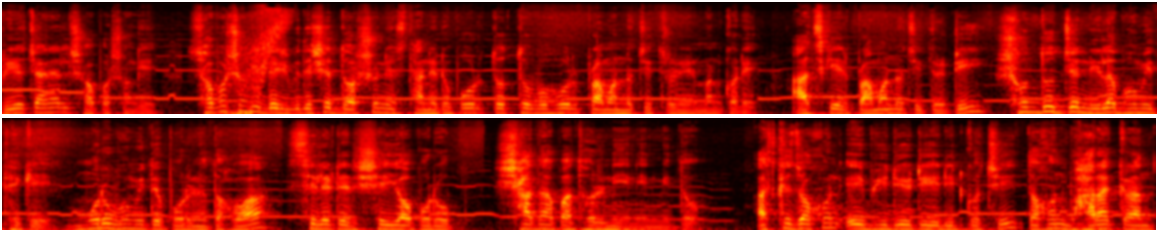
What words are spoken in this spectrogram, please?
প্রিয় চ্যানেল সফর সঙ্গী। সফর সঙ্গী দেশ বিদেশের দর্শনীয় স্থানের উপর তথ্যবহুল প্রামাণ্যচিত্র নির্মাণ করে। আজকের প্রামাণ্যচিত্রটি সৌন্দর্যের নীলাভূমি থেকে মরুভূমিতে পরিণত হওয়া সিলেটের সেই অপরূপ সাদা পাথর নিয়ে নির্মিত। আজকে যখন এই ভিডিওটি এডিট করছি, তখন ভারাক্রান্ত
